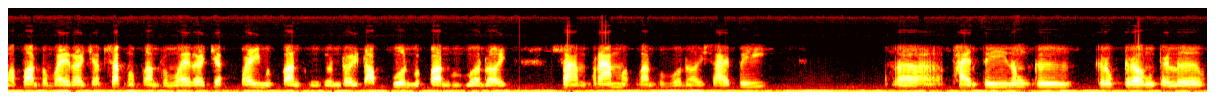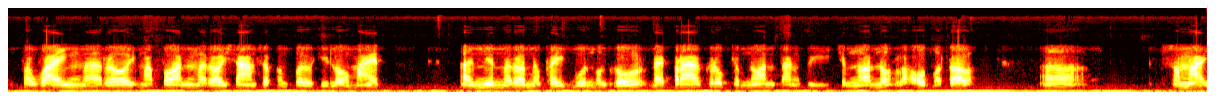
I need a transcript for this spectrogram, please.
1870 1873 1914 1935 1942អឺផែនទីនោះគឺគ្រប់គ្រងទៅលើប្រវែង100 1137គីឡូម៉ែត្រហើយមាន124បង្គោលដែលប្រើគ្រប់ចំនួនតាំងពីចំនួននោះរហូតមកដល់អឺ សម័យ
